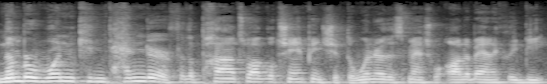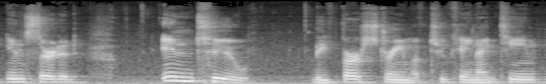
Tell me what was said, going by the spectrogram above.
Number one contender for the Podswoggle Championship. The winner of this match will automatically be inserted into the first stream of 2K19.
